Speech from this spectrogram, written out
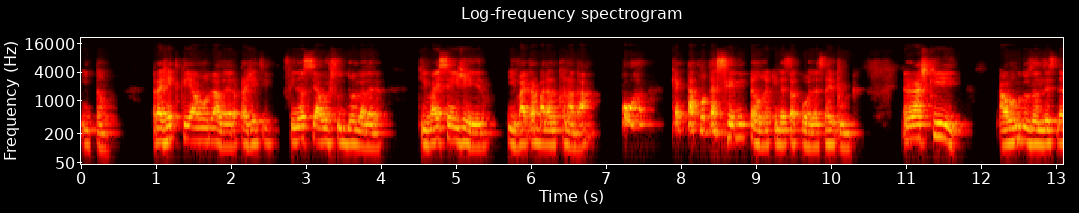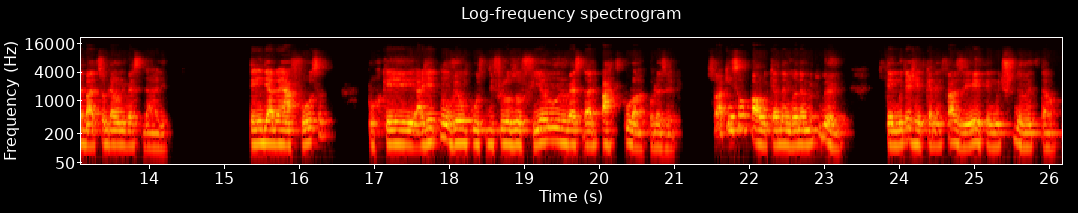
Então, para a gente criar uma galera, para a gente financiar o estudo de uma galera que vai ser engenheiro e vai trabalhar no Canadá, porra, o que é que está acontecendo então aqui nessa porra dessa república? Eu acho que ao longo dos anos, esse debate sobre a universidade tende a ganhar força, porque a gente não vê um curso de filosofia numa universidade particular, por exemplo. Só aqui em São Paulo, que a demanda é muito grande. Tem muita gente querendo fazer, tem muito estudante e tal.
